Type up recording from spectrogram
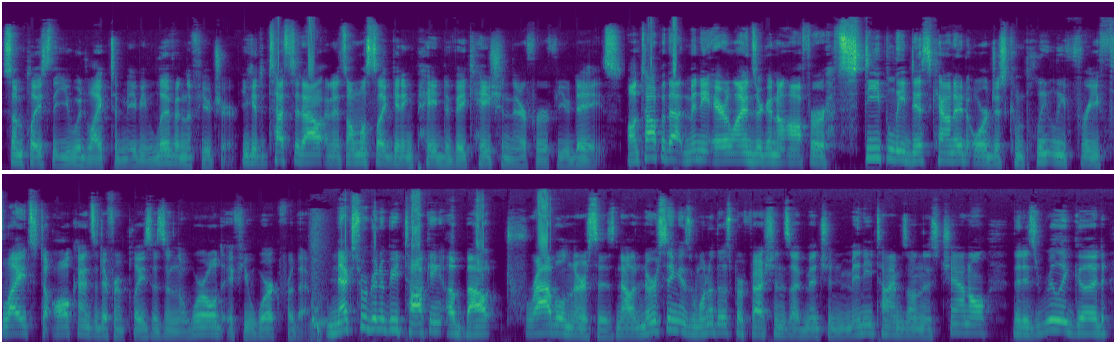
someplace that you would like to maybe live in the future. You get to test it out, and it's almost like getting paid to vacation there for a few days. On top of that, many airlines are going to offer steeply discounted or just completely free flights to all kinds of different places in the world if you work for them. Next, we're gonna be talking about travel nurses. Now, nursing is one of those professions I've mentioned many times on this channel that is really good,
